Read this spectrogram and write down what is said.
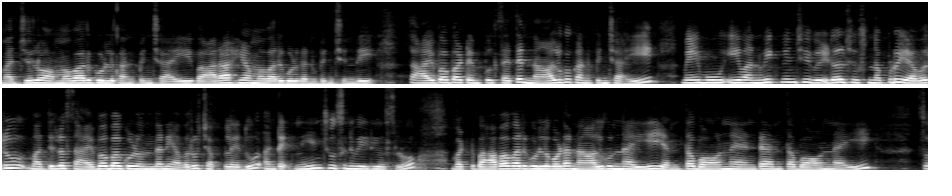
మధ్యలో అమ్మవారి గుళ్ళు కనిపించాయి. వారాహి అమ్మవారి గుడి కనిపించింది. సాయిబాబా టెంపుల్స్ అయితే నాలుగు కనిపించాయి. మేము ఈ వన్ వీక్ నుంచి వీడియోలు చూసినప్పుడు ఎవరు మధ్యలో సాయిబాబా గుడి ఉందని ఎవరూ చెప్పలేదు. అంటే నేను చూసిన వీడియోస్లో బట్ బాబావారి గుళ్ళు కూడా నాలుగు ఉన్నాయి ఎంత బాగున్నాయంటే అంత బాగున్నాయి. సో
